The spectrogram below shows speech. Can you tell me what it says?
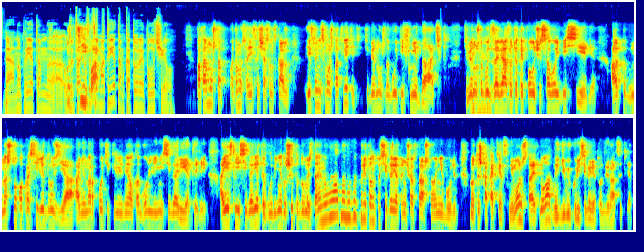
да, но при этом э, ну, удовлетворился типа. тем ответом, который получил. Потому что, потому что если сейчас он скажет, если он не сможет ответить, тебе нужно будет их не дать. Тебе нужно будет завязнуть этой получасовой беседе. А на что попросили друзья? А не наркотики или не алкоголь, или не сигареты ли? А если и сигареты, в глубине души ты думаешь, да ну ладно, ну выкурит он эту сигарету, ничего страшного не будет. Но ты же как отец не можешь сказать, ну ладно, иди выкури сигарету в 12 лет.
